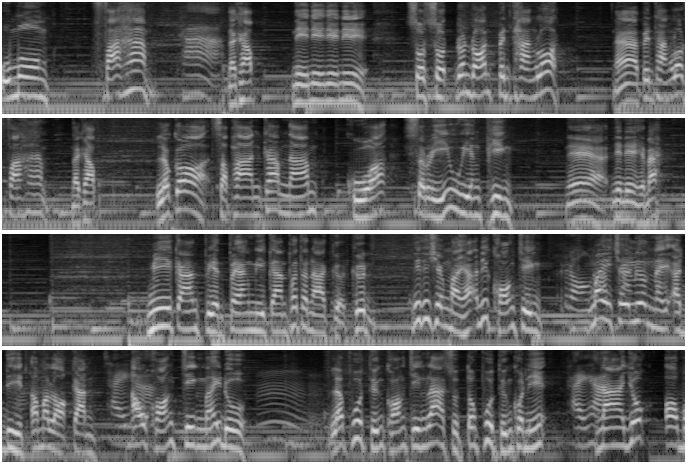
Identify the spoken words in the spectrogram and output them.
อุโมงค์ฟ้าห้ามค่ะนะครับ นี่นี่นี่นี่สดสดร้อนร้อนๆเป็นทางลอด นะเป็นทางลอดฟ้าห้ามนะครับ แล้วก็สะพานข้ามน้ำขัวสรีเวียงพิงเนี่ยนี่นี่เห็นไหมมีการเปลี่ยนแปลงมีการพัฒนาเกิดขึ้น นี่ที่เชียงใหม่ฮะอันนี้ของจริงรองรับไม่ใช่เรื่องในอดีตเอามาหลอกกันใช่ค่ะเอาของจริงมาให้ดูอืมแล้วพูดถึงของจริงล่าสุดต้องพูดถึงคนนี้ใครคะนายกอบ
